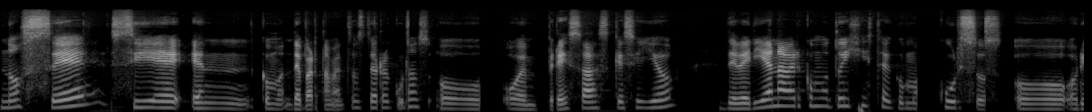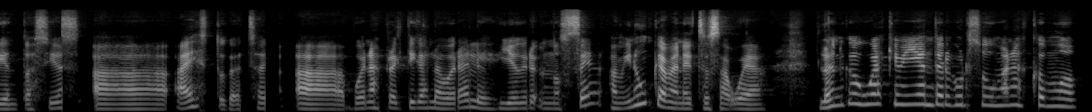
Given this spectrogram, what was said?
no sé si eh, en como departamentos de recursos o, o empresas, qué sé yo, deberían haber, como tú dijiste, como cursos o orientaciones a, a esto, ¿cachai? A buenas prácticas laborales. Yo creo, no sé, a mí nunca me han hecho esa wea. Lo único wea que me llegan de recursos humanos es como,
